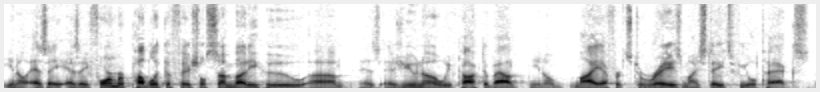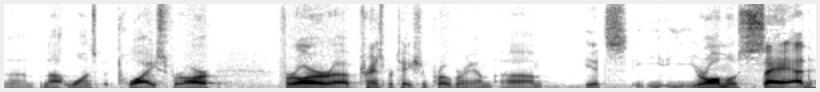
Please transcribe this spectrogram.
you know, as a as a former public official, somebody who, um, as as you know, we've talked about, you know, my efforts to raise my state's fuel tax uh, not once but twice for our for our uh, transportation program. Um, it's you're almost sad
